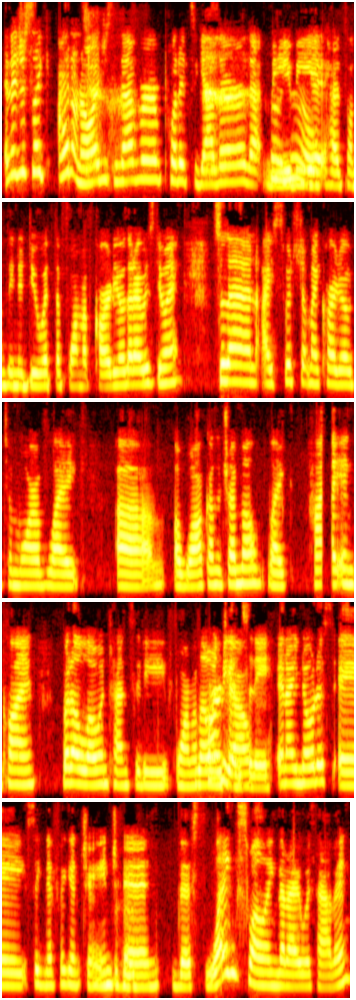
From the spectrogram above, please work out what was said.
And it just like I don't know, I just never put it together that maybe no. it had something to do with the form of cardio that I was doing. So then I switched up my cardio to more of like um, a walk on the treadmill, like high incline, but a low intensity form of Low cardio. intensity. And I noticed a significant change Mhm. in this leg swelling that I was having.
